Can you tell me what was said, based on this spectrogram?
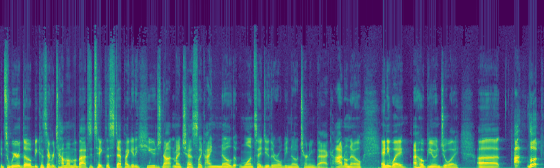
It's weird though because every time I'm about to take the step, I get a huge knot in my chest. Like I know that once I do, there will be no turning back. I don't know. Anyway, I hope you enjoy. Uh, I, look."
